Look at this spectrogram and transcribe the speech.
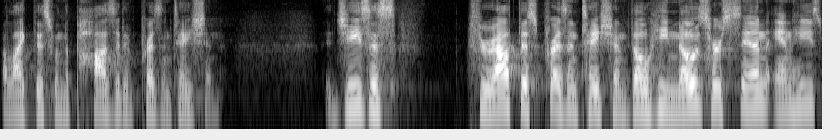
I like this one the positive presentation. Jesus, throughout this presentation, though he knows her sin and he's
